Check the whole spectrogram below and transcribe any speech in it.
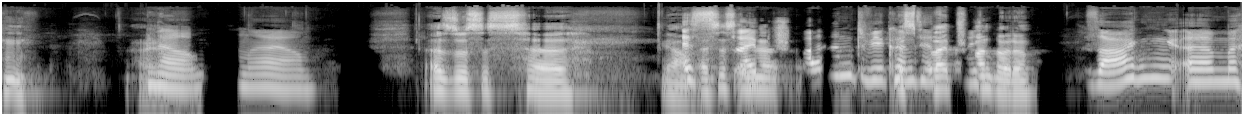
Hm. Naja. No. Naja. Also es ist, äh, ja, es, es ist bleibt eine, spannend. Wir können es bleibt spannend, Leute. Sagen, ähm,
